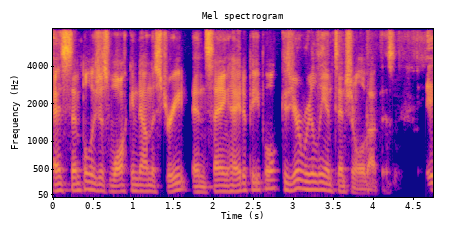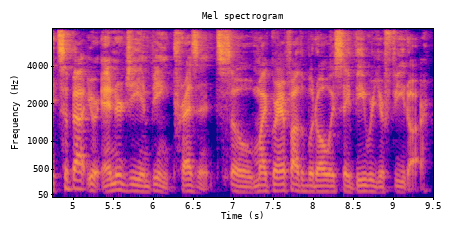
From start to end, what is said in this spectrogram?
as simple as just walking down the street and saying hey to people? Because you're really intentional about this. It's about your energy and being present. So my grandfather would always say, be where your feet are.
